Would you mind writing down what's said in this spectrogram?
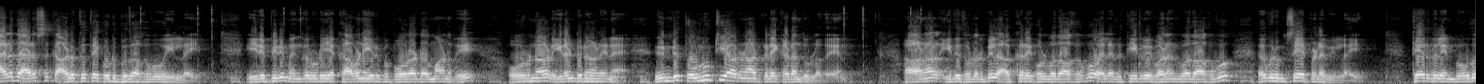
அல்லது அரசுக்கு அழுத்தத்தை கொடுப்பதாகவோ இல்லை. இருப்பினும் எங்களுடைய கவனஈர்ப்பு போராட்டமானது ஒரு நாள் இரண்டு நாள் என இன்று தொன்னூற்றி ஆறு நாட்களை கடந்துள்ளது. ஆனால் இது தொடர்பில் அக்கறை கொள்வதாகவோ அல்லது தீர்வை வழங்குவதாகவோ எவரும் செயற்படவில்லை. தேர்தலின் போது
